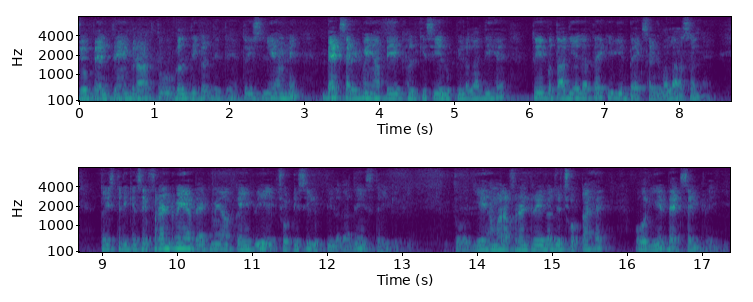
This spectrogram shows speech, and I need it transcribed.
जो पहनते हैं ग्राहक तो वो गलती कर देते हैं। तो इसलिए हमने बैक साइड में यहाँ पे एक हल्की सी लुप्पी लगा दी है। तो ये बता दिया जाता है कि ये बैक साइड वाला आसन है। तो इस तरीके से फ्रंट में या बैक में आप कहीं भी एक छोटी सी लुप्पी लगा दें इस तरीके की। तो ये हमारा फ्रंट रहेगा जो छोटा है। और ये बैक साइड रहेगी।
